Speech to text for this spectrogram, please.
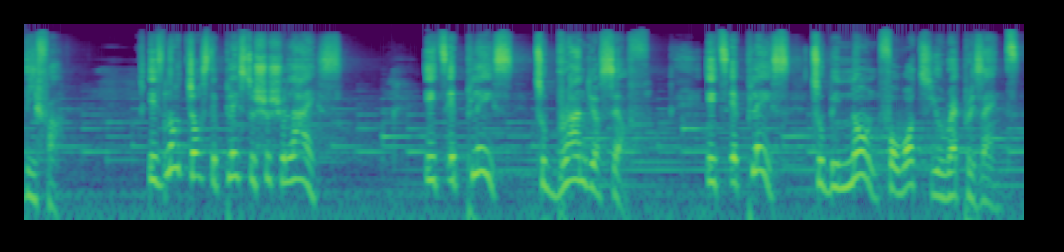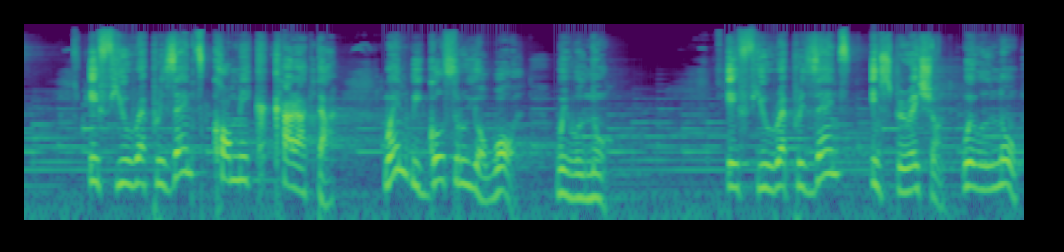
differ. It's not just a place to socialize, it's a place to brand yourself, it's a place to be known for what you represent. If you represent comic character, when we go through your wall, we will know. If you represent inspiration, we will know.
